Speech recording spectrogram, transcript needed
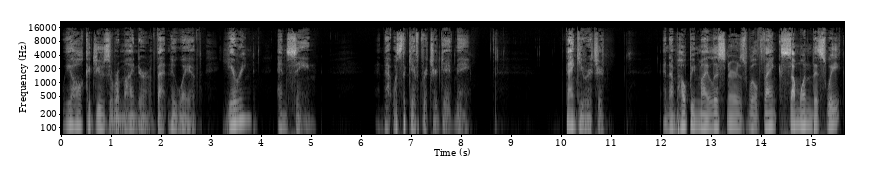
we all could use a reminder of that new way of hearing and seeing. That was the gift Richard gave me. Thank you, Richard. And I'm hoping my listeners will thank someone this week.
